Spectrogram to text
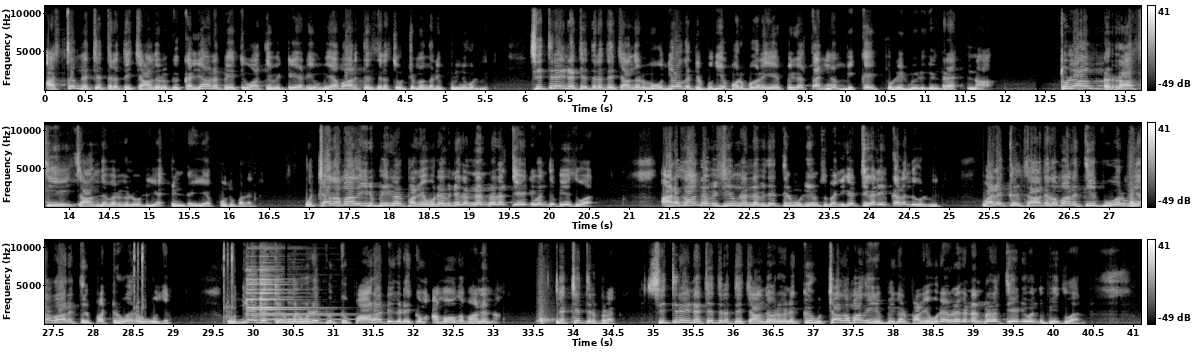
அஸ்தம் நட்சத்திரத்தை சார்ந்தவர்களுக்கு கல்யாண பேச்சுவார்த்தை வெற்றி அடையும் வியாபாரத்தில் சில சூட்சுமங்களை புரிந்து கொள்வீர்கள். சித்திரை நட்சத்திரத்தை சார்ந்தவர்களுக்கு உத்தியோகத்தில் புதிய பொறுப்புகளை ஏற்பீர்கள். தன்னம்பிக்கை துளிர் விடுகின்ற நாள். துலாம் ராசியை சார்ந்தவர்களுடைய இன்றைய பொது பலன்கள். உற்சாகமாக இருப்பீர்கள். பழைய உறவினர்கள் நண்பர்கள் தேடி வந்து பேசுவார். அரசாங்க விஷயம் நல்ல விதத்தில் முடியும். சுப நிகழ்ச்சிகளில் கலந்து கொள்வீர். வழக்கில் சாதகமான தீர்ப்பு வரும். வியாபாரத்தில் பற்று வரவும் உயரும். உத்தியோகத்தில் உங்கள் உழைப்பிற்கு பாராட்டு கிடைக்கும். அமோகமான நாள். நட்சத்திர பிறகு சித்திரை நட்சத்திரத்தை சார்ந்தவர்களுக்கு உற்சாகமாக இருப்பீர்கள். பழைய உறவினர்கள் நண்பர்கள் தேடி வந்து பேசுவார்.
